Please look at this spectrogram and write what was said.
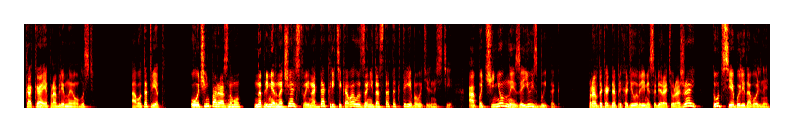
Какая проблемная область? А вот ответ. Очень по-разному. Например, начальство иногда критиковало за недостаток требовательности, а подчиненные за ее избыток. Правда, когда приходило время собирать урожай, тут все были довольны.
